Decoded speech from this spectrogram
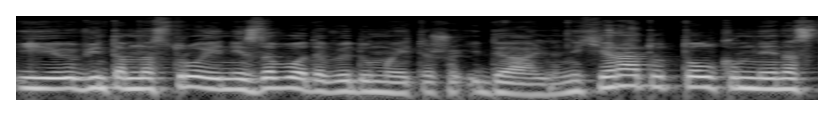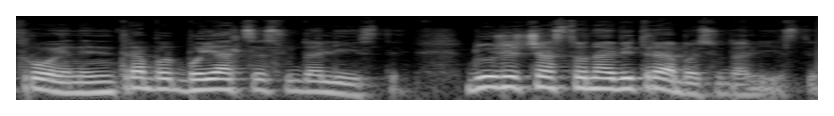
і він там настроєний з завода, ви думаєте, що ідеально. Ніхіра тут толком не настроєний, не треба боятися сюди лізти. Дуже часто навіть треба сюди лізти.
